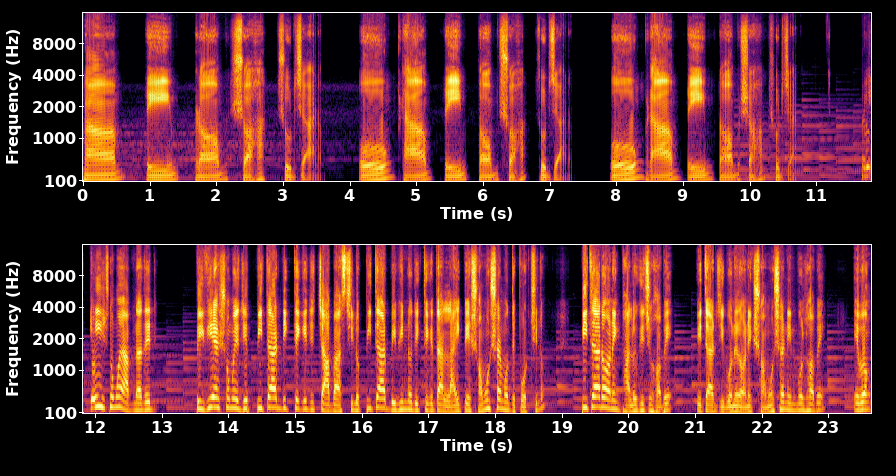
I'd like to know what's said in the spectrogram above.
হ্রাম হ্রিম হ্রম সহা সূর্যানম ওং হ্রাম হ্রিম হ্রম সহা সূর্যানম ওং হ্রাম হ্রিম হ্রম সহা সূর্যানম তবে এই সময় আপনাদের প্রিভিয়াস সময়ে যে পিতার দিক থেকে যে চাপ আসছিল, পিতার বিভিন্ন দিক থেকে তার লাইফে সমস্যার মধ্যে পড়ছিল, পিতারও অনেক ভালো কিছু হবে, পিতার জীবনের অনেক সমস্যা নির্মূল হবে এবং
